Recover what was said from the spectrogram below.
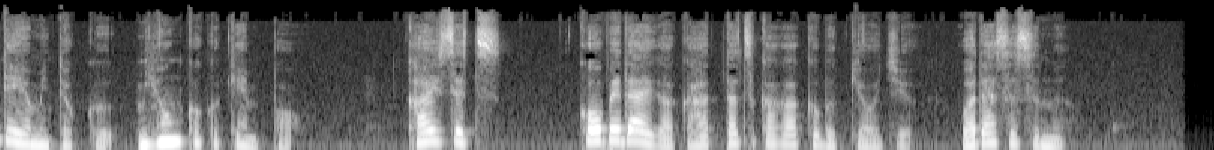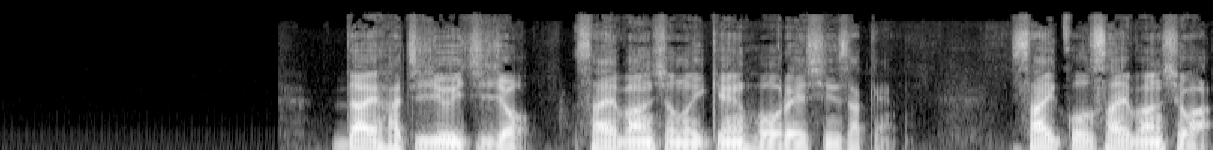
で読み解く日本国憲法。解説神戸大学発達科学部教授和田進。第81条裁判所の違憲法令審査権。最高裁判所は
